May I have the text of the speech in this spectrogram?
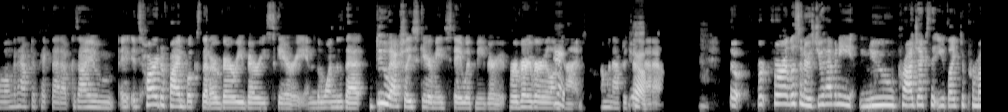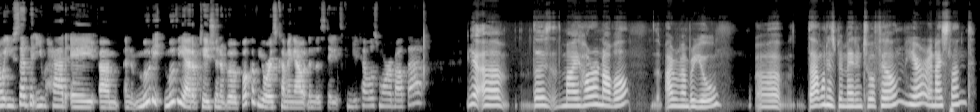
Oh, I'm gonna have to pick that up because I'm. It's hard to find books that are very, very scary, and the ones that do actually scare me stay with me very for a very, very long Yeah. time. I'm gonna have to check Yeah. that out. So, for, for our listeners, do you have any new projects that you'd like to promote? You said that you had a um a movie movie adaptation of a book of yours coming out in the states. Can you tell us more about that? Yeah, um, the my horror novel, I Remember You, uh, that one has been made into a film here in Iceland,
